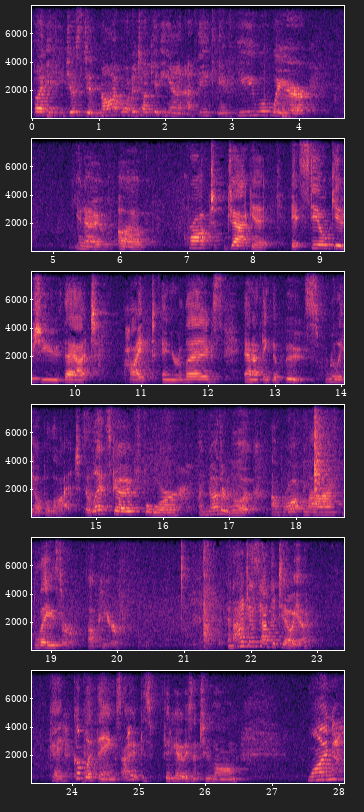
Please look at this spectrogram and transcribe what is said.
but if you just did not want to tuck it in, I think if you will wear, you know, a cropped jacket, it still gives you that height and your legs and I think the boots really help a lot. So let's go for another look. I brought my blazer up here. And I just have to tell you, okay, a couple of things. I hope this video isn't too long. One,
